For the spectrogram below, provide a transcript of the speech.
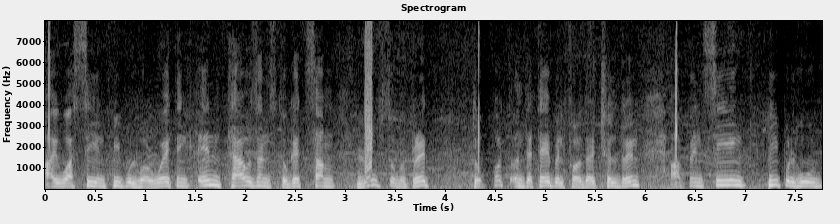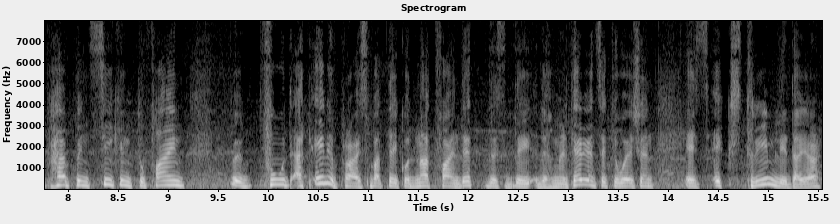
I was seeing people who are waiting in thousands to get some loaves of bread to put on the table for their children. I've been seeing people who have been seeking to find food at any price, but they could not find it. This, the, the, humanitarian situation is extremely dire,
